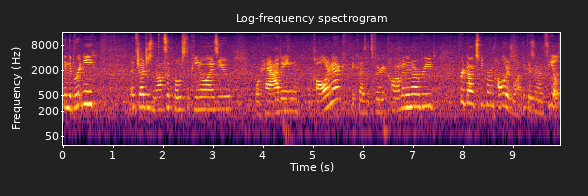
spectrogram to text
In the Brittany, a judge is not supposed to penalize you for having a collar neck because it's very common in our breed for dogs to be wearing collars a lot because they're in the field.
